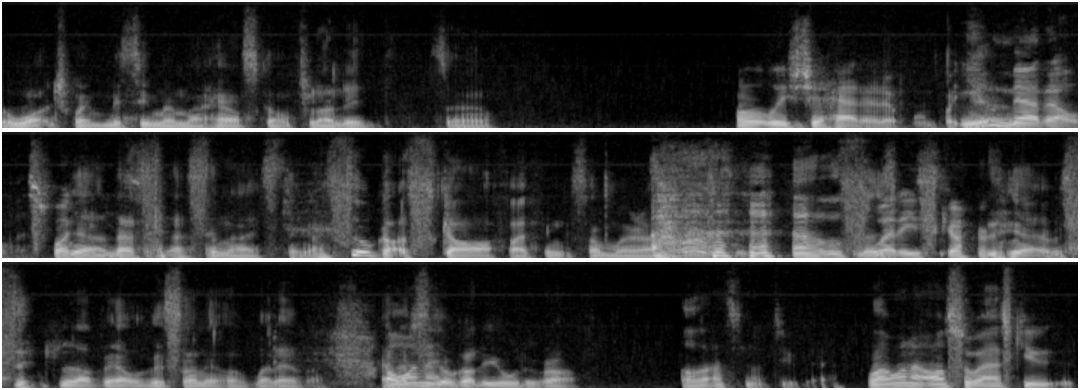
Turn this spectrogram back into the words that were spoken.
the watch went missing when my house got flooded. So well, at least you had it at one point. But you Yeah. met Elvis. What yeah, that's say? that's a nice thing. I still got a scarf, I think, somewhere. I a little sweaty scarf. yeah, it was Love Elvis on it or whatever. I And I, wanna- still got the autograph. Oh, that's not too bad. Well, I want to also ask you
